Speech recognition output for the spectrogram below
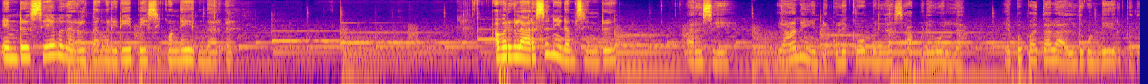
என்று சேவகர்கள் தங்களிடையே பேசிக்கொண்டே இருந்தார்கள். அவர்கள் அரசனிடம் சென்று அரசே யானை என்று குளிக்கவும் இல்லை சாப்பிடவும் இல்லை. எப்போ பார்த்தாலும் அழுது கொண்டே இருக்குது.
